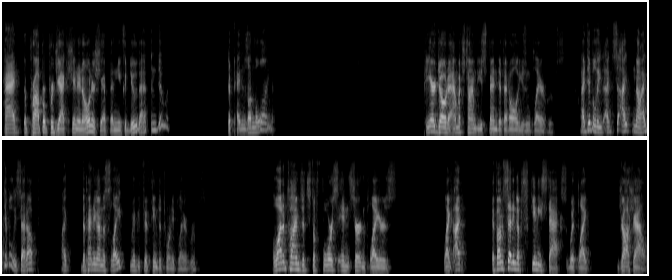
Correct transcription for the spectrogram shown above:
had the proper projection and ownership, and you could do that, then do it. Depends on the lineup. Pierre Doda, how much time do you spend, if at all, using player groups? I typically, I, I no, I typically set up, I depending on the slate, maybe 15 to 20 player groups. A lot of times it's to force in certain players. Like I, if I'm setting up skinny stacks with like Josh Allen,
